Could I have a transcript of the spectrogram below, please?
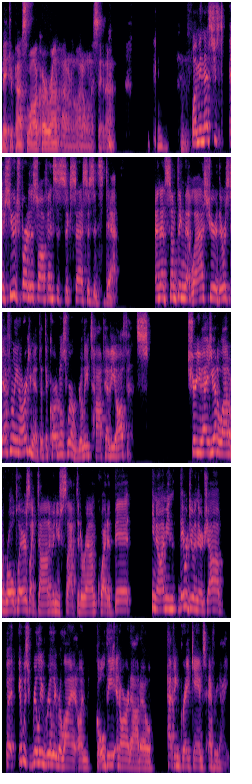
make it past the wild card round. I don't know. I don't want to say that. well, I mean, that's just a huge part of this offense's success is its depth. And that's something that last year there was definitely an argument that the Cardinals were a really top heavy offense. Sure, you had you had a lot of role players like Donovan who slapped it around quite a bit. You know, I mean, they were doing their job, but it was really, really reliant on Goldie and Arenado having great games every night.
